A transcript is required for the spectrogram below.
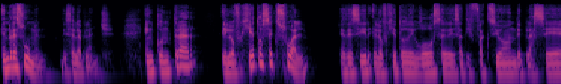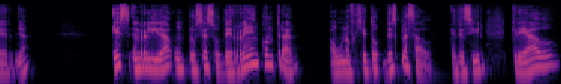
En resumen, dice la plancha, encontrar el objeto sexual, es decir, el objeto de goce, de satisfacción, de placer, ¿ya? Es en realidad un proceso de reencontrar a un objeto desplazado, es decir, creado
